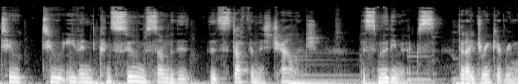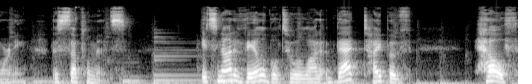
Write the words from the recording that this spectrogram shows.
to to even consume some of the, the stuff in this challenge. The smoothie mix that I drink every morning, the supplements. It's not available to a lot of that type of health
